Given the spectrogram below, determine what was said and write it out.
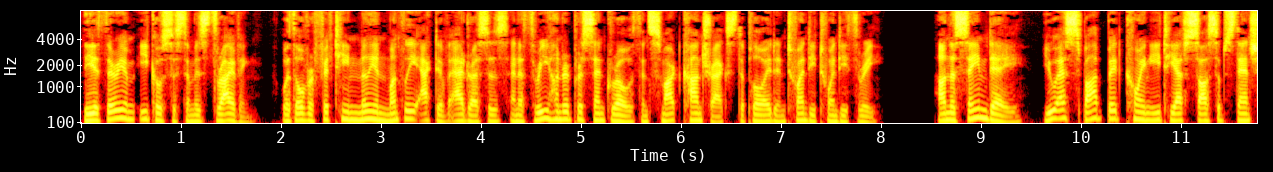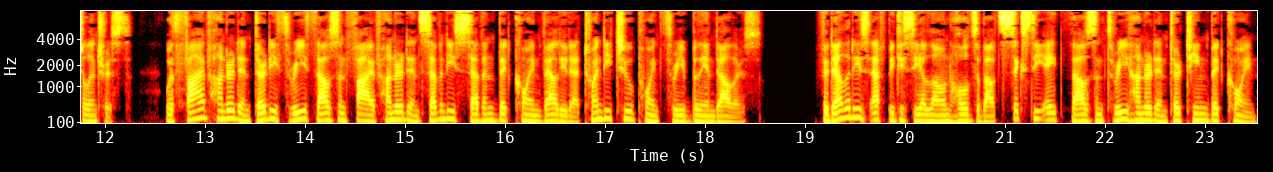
The Ethereum ecosystem is thriving, with over 15 million monthly active addresses and a 300% growth in smart contracts deployed in 2023. On the same day, US spot Bitcoin ETFs saw substantial interest, with 533,577 Bitcoin valued at $22.3 billion. Fidelity's FBTC alone holds about 68,313 Bitcoin,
